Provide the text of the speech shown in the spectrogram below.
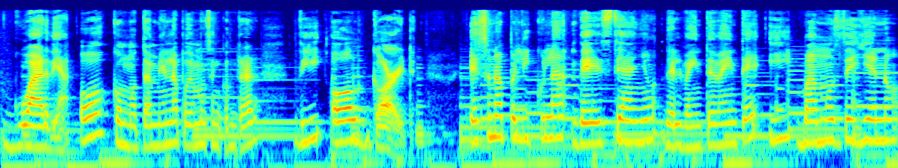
guardia o como también la podemos encontrar The Old Guard. Es una película de este año, del 2020, y vamos de lleno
